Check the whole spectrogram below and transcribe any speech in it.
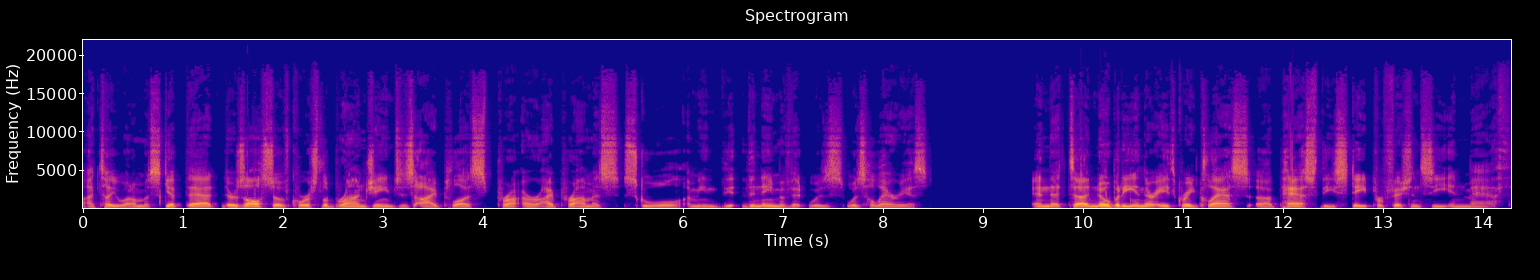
I tell you what, I'm gonna skip that. There's also, of course, LeBron James's I plus Pro, or I Promise School. I mean, the the name of it was was hilarious, and that uh, nobody in their eighth grade class uh, passed the state proficiency in math.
